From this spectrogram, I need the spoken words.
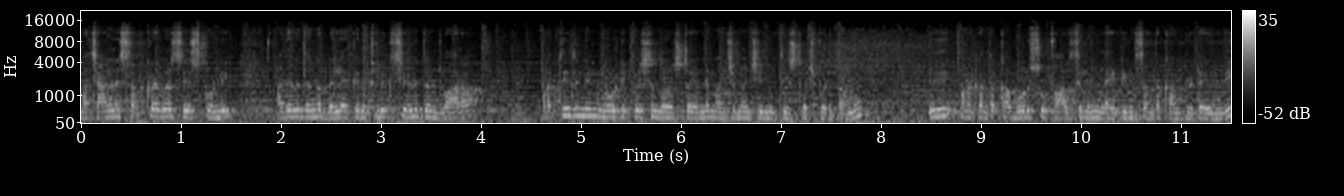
మా ఛానల్ని సబ్స్క్రైబర్స్ చేసుకోండి. అదేవిధంగా బెల్ ఐకన్ క్లిక్ చేయండి. దాని ద్వారా ప్రతిదీ మేము నోటిఫికేషన్ వస్తాయండి. మంచి మంచి మీకు తీసుకొచ్చి పెడతాము. ఇది మనకంతా కబోర్డ్స్ ఫాల్ సీలింగ్ లైటింగ్స్ అంతా కంప్లీట్ అయింది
